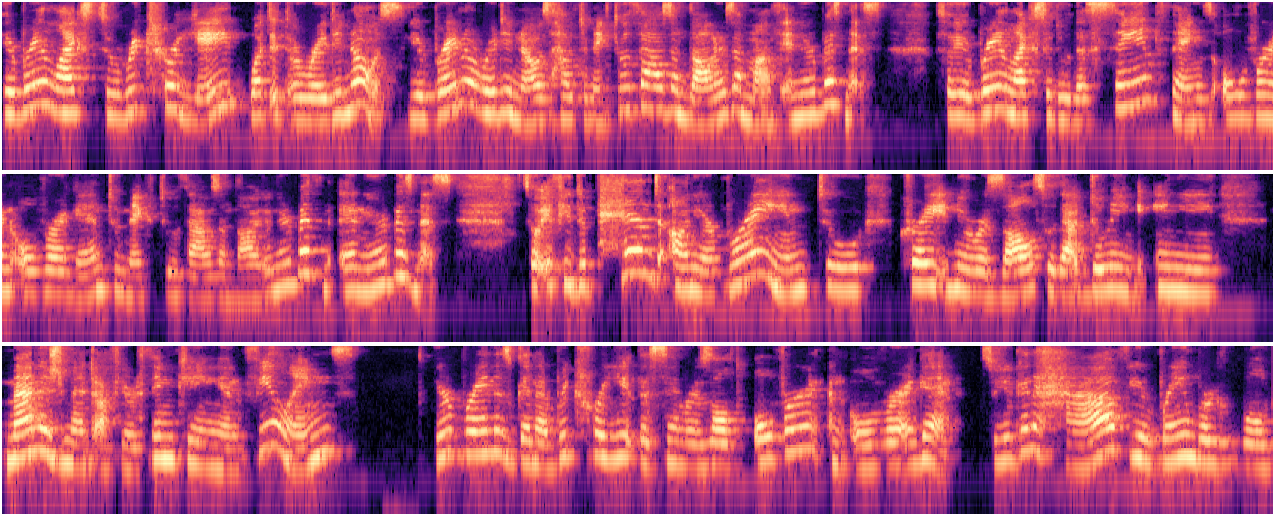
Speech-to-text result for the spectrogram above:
Your brain likes to recreate what it already knows. Your brain already knows how to make $2,000 a month in your business. So your brain likes to do the same things over and over again to make $2,000 in your, in your business. So if you depend on your brain to create new results without doing any management of your thinking and feelings, your brain is going to recreate the same result over and over again. So you're going to have your brain will, will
